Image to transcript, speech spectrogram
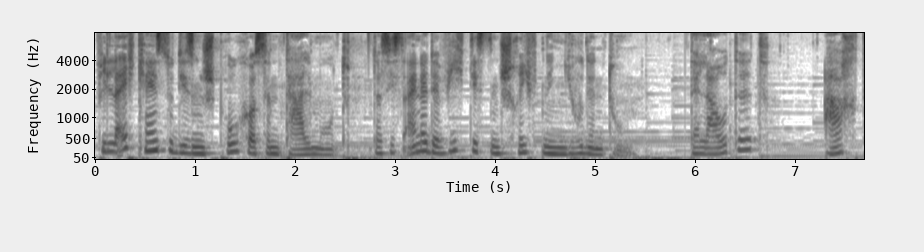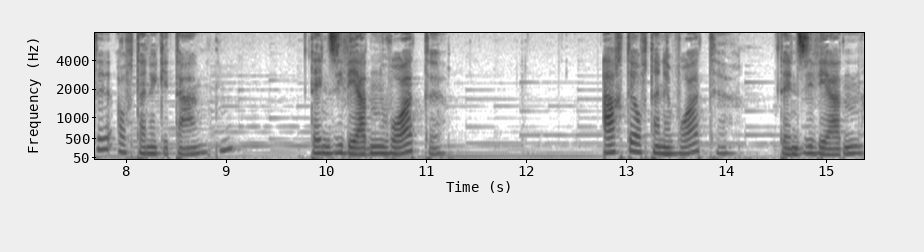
Vielleicht kennst du diesen Spruch aus dem Talmud. Das ist eine der wichtigsten Schriften im Judentum. Der lautet, achte auf deine Gedanken, denn sie werden Worte. Achte auf deine Worte, denn sie werden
